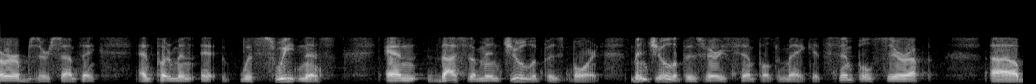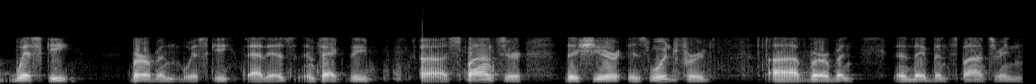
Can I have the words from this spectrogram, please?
herbs or something and put them in eh, with sweetness, and thus a mint julep is born. Mint julep is very simple to make. It's simple syrup, uh, whiskey, bourbon whiskey, that is. In fact, the uh, sponsor this year is Woodford uh, Bourbon, and they've been sponsoring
